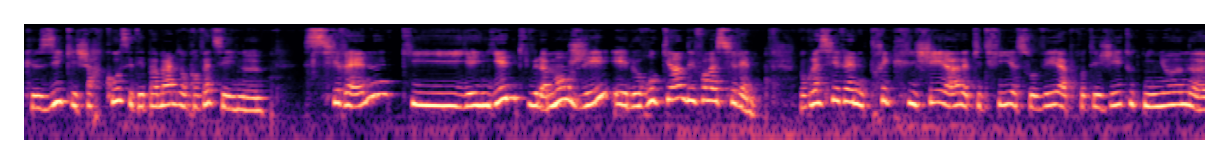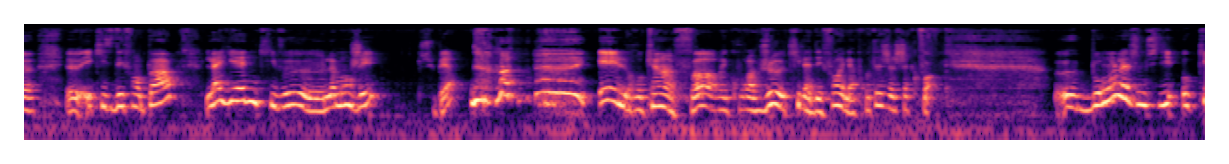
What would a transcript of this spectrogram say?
que Zik et Charcot c'était pas mal. Donc en fait, c'est une sirène qui il y a une hyène qui veut la manger et le requin défend la sirène. Donc la sirène très cliché, hein, la petite fille à sauver, à protéger, toute mignonne euh, euh, et qui se défend pas. La hyène qui veut euh, la manger, super. et le requin fort et courageux qui la défend et la protège à chaque fois. bon, là je me suis dit ok,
